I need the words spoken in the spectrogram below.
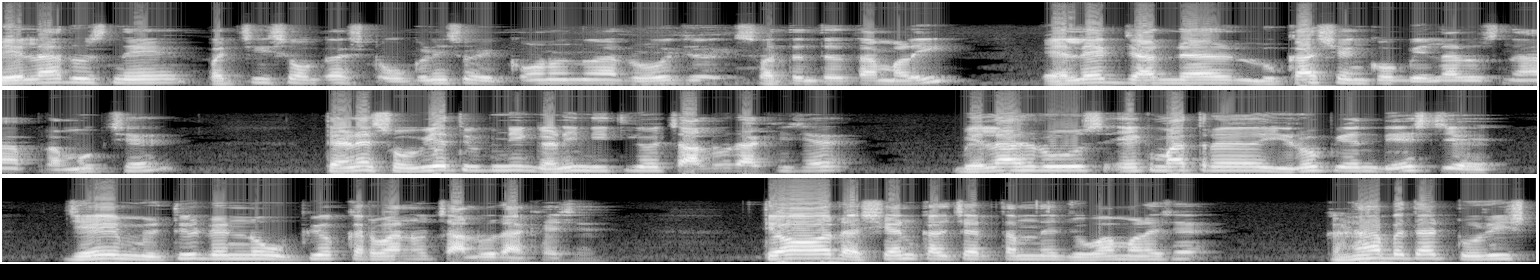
બેલારુસને પચીસ ઓગસ્ટ ઓગણીસો એકાણુંના રોજ સ્વતંત્રતા મળી. એલેક્ઝાન્ડર લુકાશેન્કો બેલારુસના પ્રમુખ છે. તેણે સોવિયત યુગની ઘણી નીતિઓ ચાલુ રાખી છે. બેલારુસ એકમાત્ર યુરોપિયન દેશ છે, જે મૃત્યુદંડનો ઉપયોગ કરવાનો ચાલુ રાખે છે. ત્યાં રશિયન કલ્ચર તમને જોવા મળે છે. ઘણા બધા ટુરિસ્ટ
